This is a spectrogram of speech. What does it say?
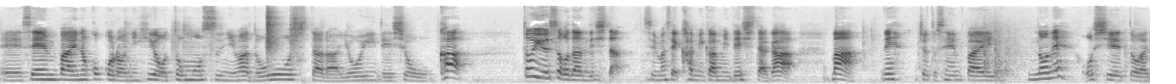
えー、先輩の心に火を灯すにはどうしたらよいでしょうかという相談でした。すいませんカミカミでしたがまあねちょっと先輩のね教えとは違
